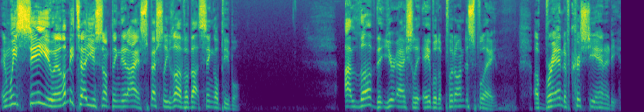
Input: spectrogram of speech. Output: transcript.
And we see you. And let me tell you something that I especially love about single people. I love that you're actually able to put on display a brand of Christianity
